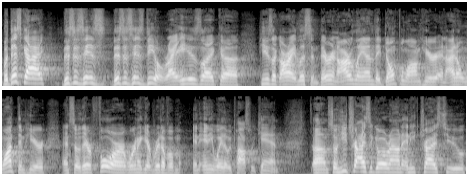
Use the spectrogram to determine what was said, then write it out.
but this guy, this is his, this is his deal, right? He is like, uh, he's like, all right, listen, they're in our land, they don't belong here, and I don't want them here, and so therefore we're to get rid of them in any way that we possibly can. Um, so he tries to go around and he tries to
